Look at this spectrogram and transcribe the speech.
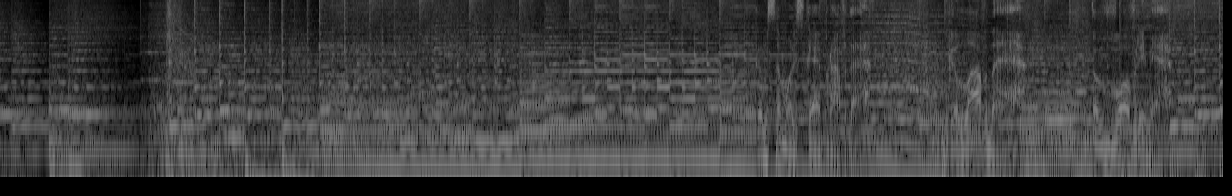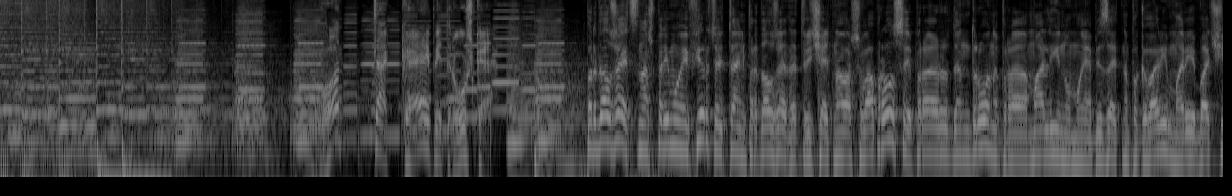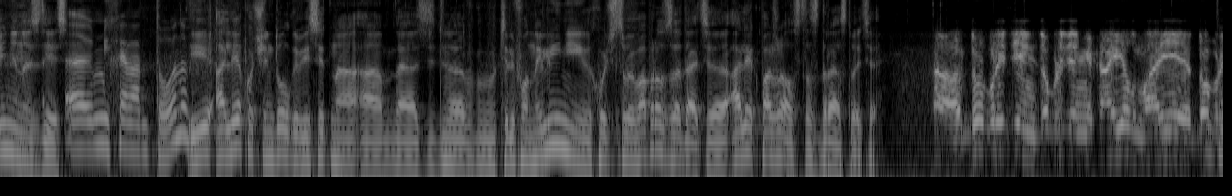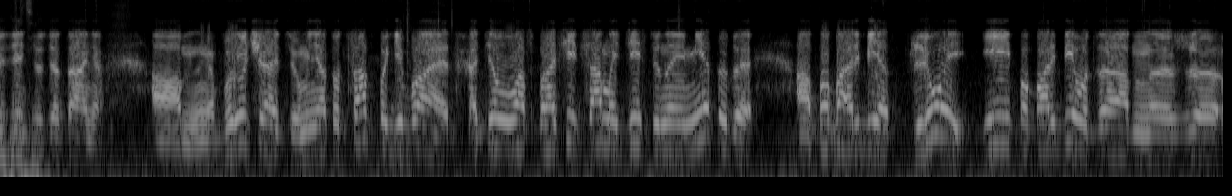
«Комсомольская правда». Главное – вовремя. Вот такая петрушка. Продолжается наш прямой эфир. Тетя Таня продолжает отвечать на ваши вопросы. Про рододендроны, про малину мы обязательно поговорим. Мария Баченина здесь. Э, Михаил Антонов. И Олег очень долго висит на а, э, в телефонной линии, хочет свой вопрос задать. Э, Олег, пожалуйста, здравствуйте. А, Добрый день, добрый день, Михаил, Мария, добрый день, тетя Таня. А, Выручайте, у меня тут сад погибает. Хотел у вас спросить самые действенные методы а, по борьбе с тлей и по борьбе вот за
